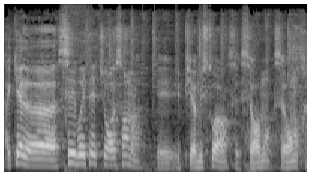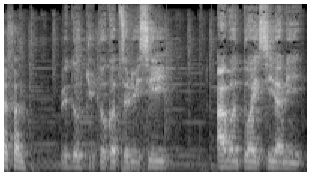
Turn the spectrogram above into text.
à quelle euh, célébrité tu ressembles. Et, et puis amuse-toi, hein, c'est vraiment, vraiment très fun. Mais d'autres tutos comme celui-ci, abonne-toi ici l'ami.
